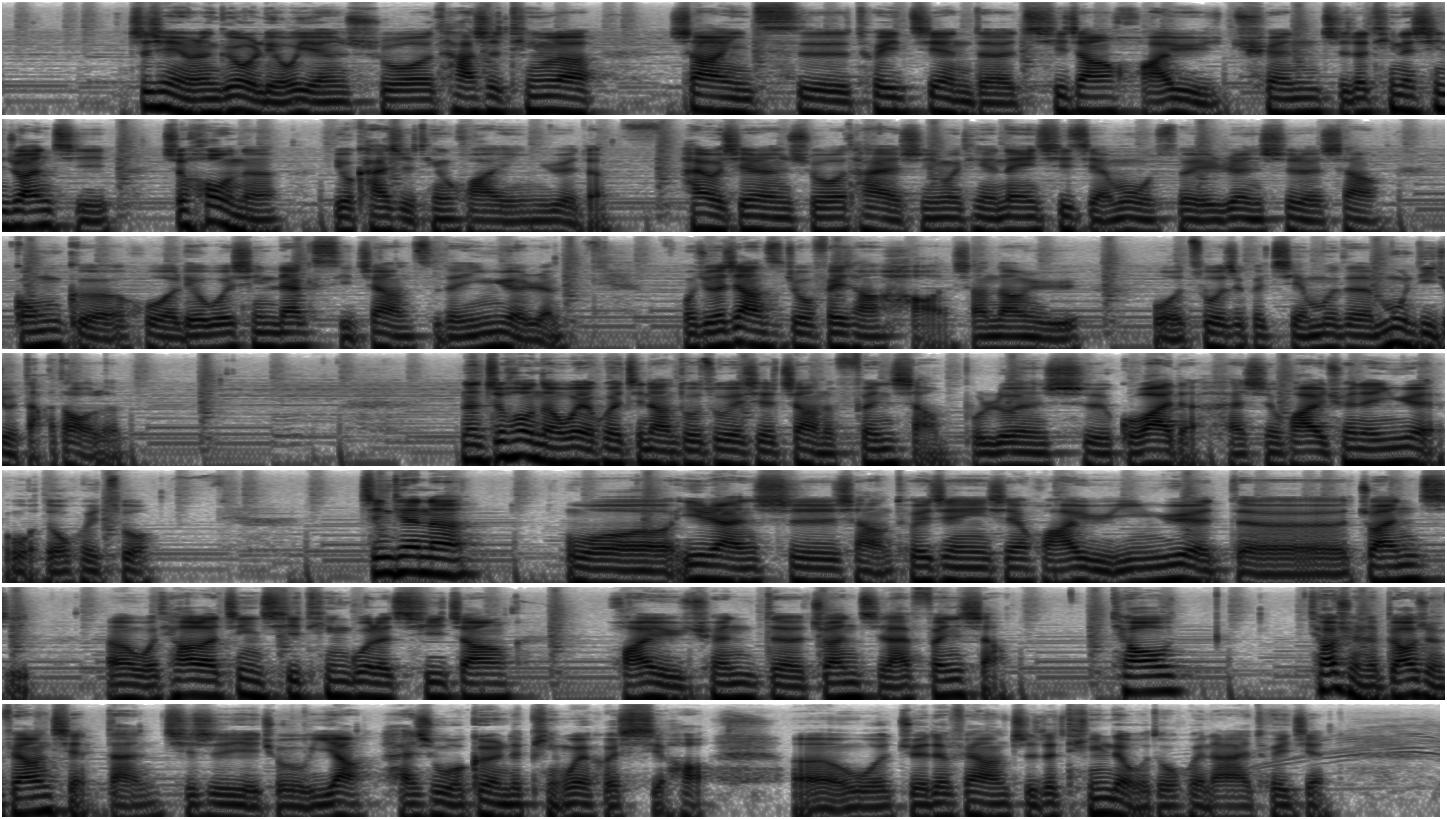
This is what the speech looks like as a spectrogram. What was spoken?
之前有人给我留言说他是听了。上一次推荐的七张华语圈值得听的新专辑之后呢，又开始听华语音乐的。还有些人说他也是因为听了那一期节目，所以认识了像宫格或刘柏辛、Lexi 这样子的音乐人。我觉得这样子就非常好，相当于我做这个节目的目的就达到了。那之后呢，我也会尽量多做一些这样的分享，不论是国外的还是华语圈的音乐，我都会做。今天呢？我依然是想推荐一些华语音乐的专辑，呃，我挑了近期听过的七张华语圈的专辑来分享。挑挑选的标准非常简单，其实也就一样，还是我个人的品味和喜好。呃，我觉得非常值得听的，我都会拿来推荐。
